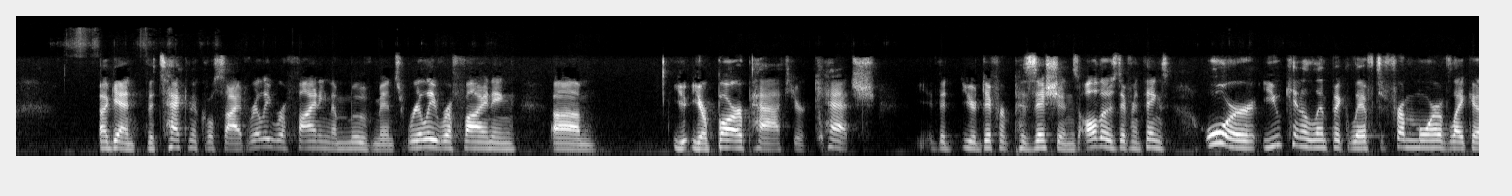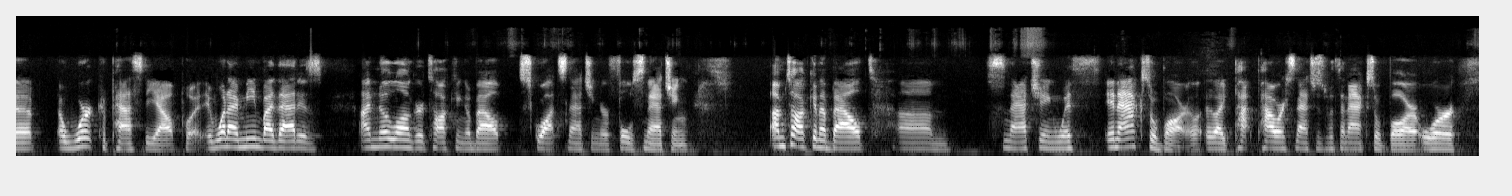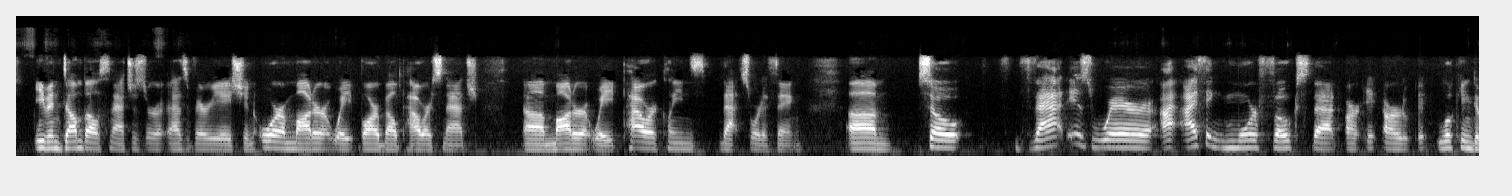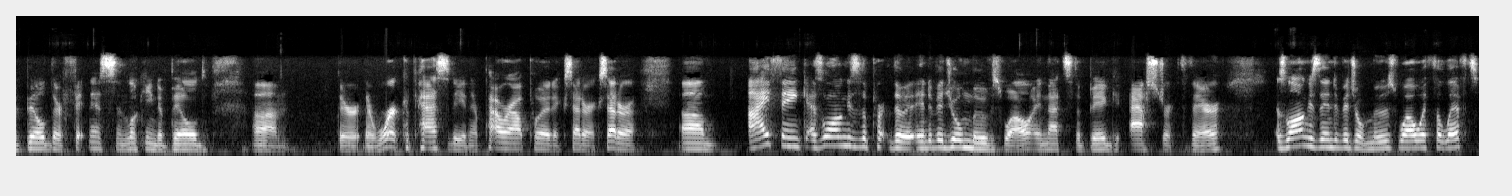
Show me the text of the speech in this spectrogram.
again, the technical side, really refining the movements, really refining um, your bar path, your catch, the, your different positions, all those different things. Or you can Olympic lift from more of like a, a work capacity output. And what I mean by that is I'm no longer talking about squat snatching or full snatching. I'm talking about um, snatching with an axle bar, like power snatches with an axle bar, or even dumbbell snatches or as a variation, or a moderate weight barbell power snatch, uh, moderate weight power cleans, that sort of thing. Um, so that is where I, I, think more folks that are are looking to build their fitness and looking to build um, their their work capacity and their power output, et cetera, et cetera. Um, I think as long as the the individual moves well, and that's the big asterisk there, as long as the individual moves well with the lift,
